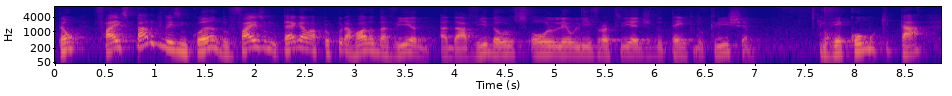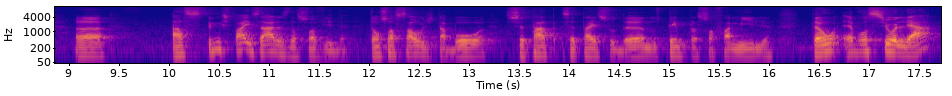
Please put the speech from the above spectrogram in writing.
Então, faz, para de vez em quando, faz um, pega lá, procura a roda da vida, da vida ou, ou lê o livro A Tríade do Tempo do Christian e vê como que está uh, as principais áreas da sua vida. Então, sua saúde está boa, você está você tá estudando, tempo para sua família. Então, é você olhar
